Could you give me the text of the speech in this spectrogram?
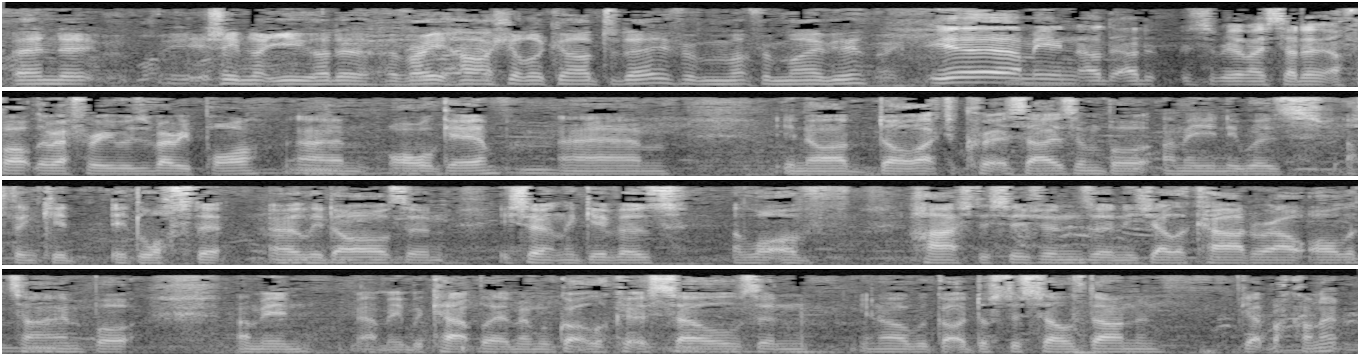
and it, it seemed that you had a, a very harsh yellow card today, from from my view. Yeah, I mean, I, I, to be honest, I, I thought the referee was very poor um, all game. Um, you know, I don't like to criticise him, but I mean, he was. I think he'd, he'd lost it early doors, and he certainly gave us a lot of harsh decisions, and his yellow card were out all the time. But I mean, I mean, we can't blame him. We've got to look at ourselves, and you know, we've got to dust ourselves down and get back on it.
